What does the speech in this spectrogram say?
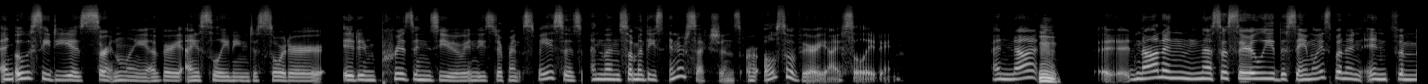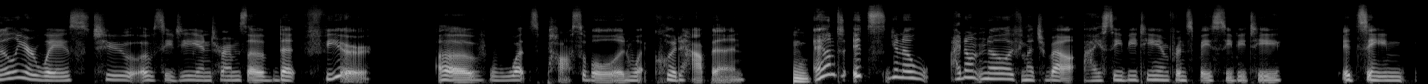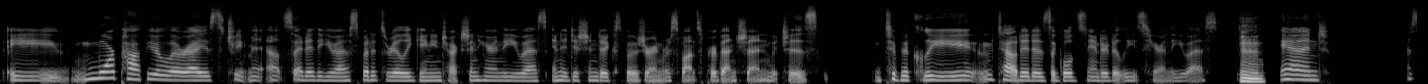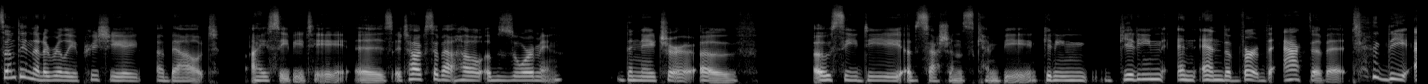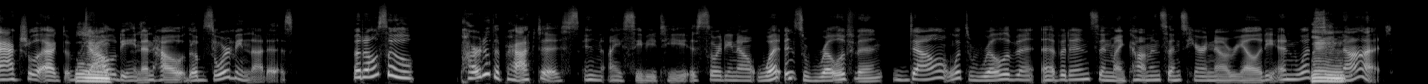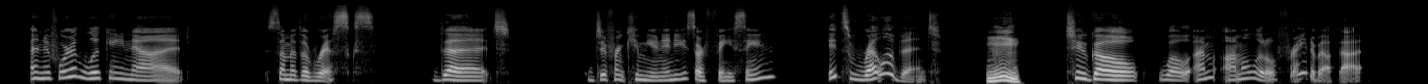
And OCD is certainly a very isolating disorder. It imprisons you in these different spaces. And then some of these intersections are also very isolating. And not mm. Not in necessarily the same ways, but in, in familiar ways to OCD in terms of that fear of what's possible and what could happen. Mm. And it's, you know, I don't know if much about ICBT, inference based CBT. It's a, a more popularized treatment outside of the US, but it's really gaining traction here in the US, in addition to exposure and response prevention, which is typically touted as a gold standard, at least here in the US. Mm. And something that I really appreciate about ICBT is it talks about how absorbing the nature of OCD obsessions can be getting getting and and the verb the act of it the actual act of mm. doubting and how absorbing that is but also part of the practice in ICBT is sorting out what is relevant doubt what's relevant evidence in my common sense here and now reality and what's mm. not and if we're looking at some of the risks that different communities are facing it's relevant mm. to go, well, I'm I'm a little afraid about that.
